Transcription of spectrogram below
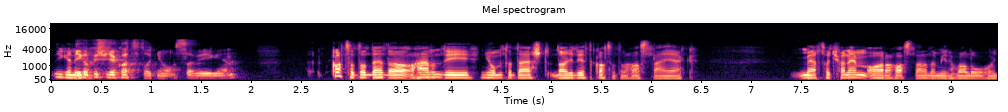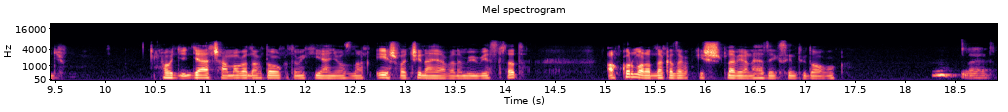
Még igen. akkor is, hogy a kacatot nyomsz a végén kacatot, de a 3D nyomtatást nagyrészt kacatra használják. Mert hogyha nem arra használod, amire való, hogy, hogy gyártsál magadnak dolgokat, amik hiányoznak, és vagy csináljál vele művészetet, akkor maradnak ezek a kis levélnehezék szintű dolgok. Hm, lehet.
